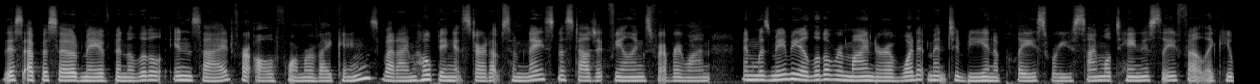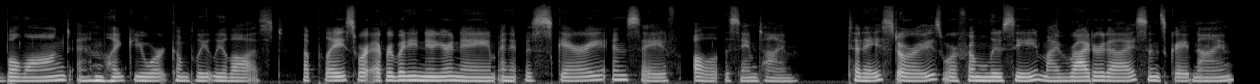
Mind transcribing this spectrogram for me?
This episode may have been a little inside for all former Vikings, but I'm hoping it stirred up some nice nostalgic feelings for everyone and was maybe a little reminder of what it meant to be in a place where you simultaneously felt like you belonged and like you were completely lost. A place where everybody knew your name and it was scary and safe all at the same time. Today's stories were from Lucy, my ride or die since grade 9,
